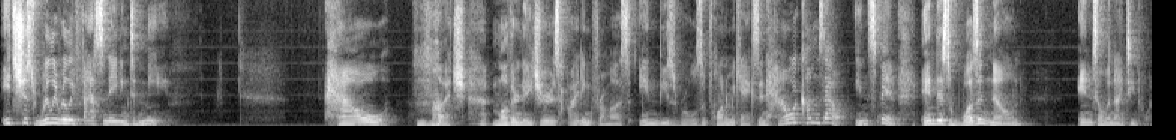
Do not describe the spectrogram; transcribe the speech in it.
it's just really really fascinating to me how much Mother Nature is hiding from us in these rules of quantum mechanics and how it comes out in spin. And this wasn't known until the 1920s.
